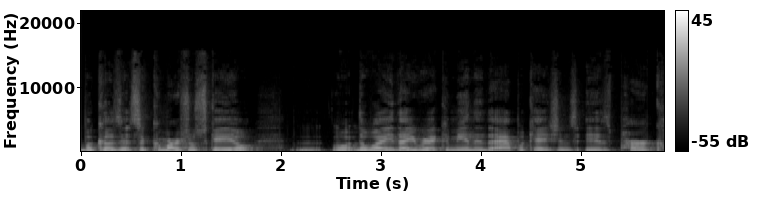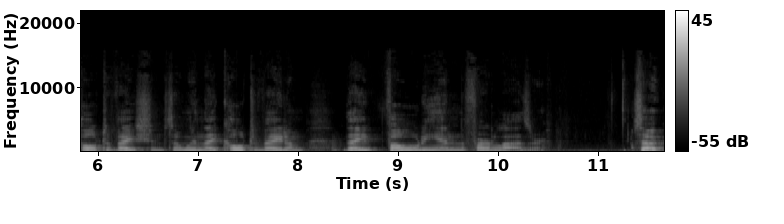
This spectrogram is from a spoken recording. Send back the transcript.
because it's a commercial scale, the way they recommend the applications is per cultivation. So when they cultivate them, they fold in the fertilizer. So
